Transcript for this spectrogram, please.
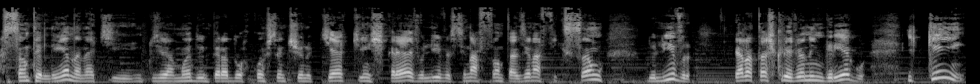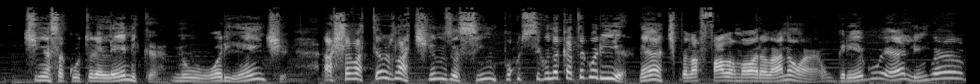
a, Santa Helena, né, que inclusive é a mãe do imperador Constantino, que é quem escreve o livro, assim, na fantasia, na ficção do livro, ela está escrevendo em grego, e quem tinha essa cultura helênica no Oriente achava até os latinos assim um pouco de segunda categoria, né? Tipo, ela fala uma hora lá, não, o grego é a língua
